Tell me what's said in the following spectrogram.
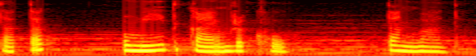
ਤਦ ਤੱਕ ਉਮੀਦ ਕਾਇਮ ਰੱਖੋ। ਧੰਨਵਾਦ।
